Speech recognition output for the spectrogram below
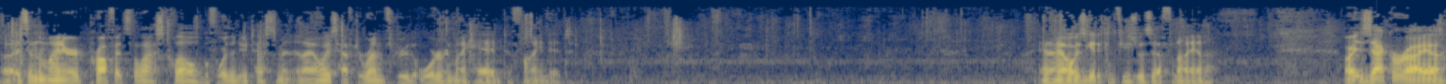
uh, it's in the minor prophets, the last 12 before the New Testament, and I always have to run through the order in my head to find it. And I always get it confused with Zephaniah. All right, Zechariah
